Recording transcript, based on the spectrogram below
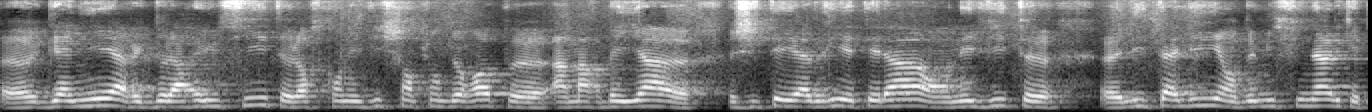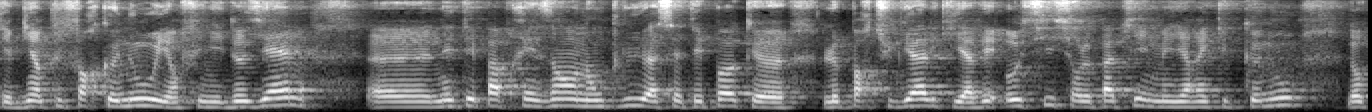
euh, gagnées avec de la réussite. Lorsqu'on est vice-champion d'Europe euh, à Marbella, JT et Adri étaient là. On évite l'Italie en demi-finale qui était bien plus fort que nous et on finit deuxième. N'était pas présent non plus à cette époque le Portugal qui avait aussi sur le papier une meilleure équipe que nous. Donc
